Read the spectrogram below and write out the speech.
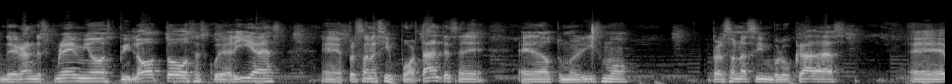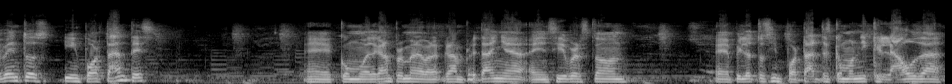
de grandes premios, pilotos, escuderías, eh, personas importantes en, el automovilismo, personas involucradas, eh, eventos importantes eh, como el Gran Premio de Gran Bretaña en Silverstone, pilotos importantes como Nicky Lauda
